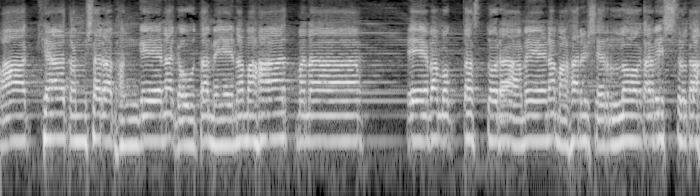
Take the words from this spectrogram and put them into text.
आख्यातम् शरभङ्गेन गौतमेन महात्मना। एवमुक्तस्तु रामेण महर्षिर्लोकविश्रुतः।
